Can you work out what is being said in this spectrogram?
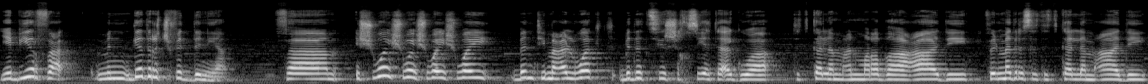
يبي يرفع من قدرك في الدنيا. فشوي شوي شوي شوي بنتي مع الوقت بدأت تصير شخصيتها أقوى تتكلم عن مرضها عادي في المدرسة تتكلم عادي.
